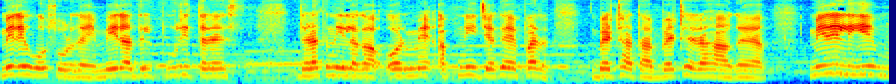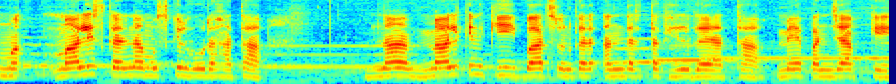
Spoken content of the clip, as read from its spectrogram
मेरे होश उड़ गए। मेरा दिल पूरी तरह धड़कने लगा और मैं अपनी जगह पर बैठा था बैठे रहा गया। मेरे लिए मा, मालिश करना मुश्किल हो रहा था। ना मालकिन की बात सुनकर अंदर तक हिल गया था। मैं पंजाब के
